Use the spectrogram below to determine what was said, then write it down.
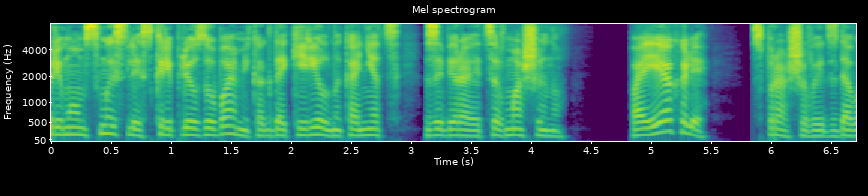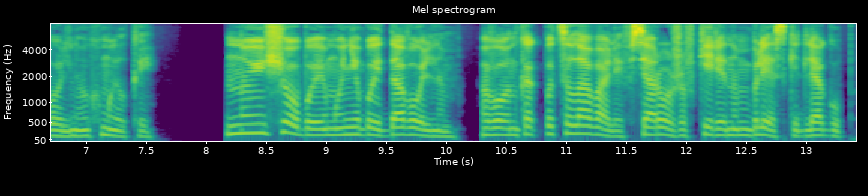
прямом смысле скреплю зубами, когда Кирилл, наконец, забирается в машину. «Поехали?» — спрашивает с довольной ухмылкой. Ну еще бы ему не быть довольным. Вон как поцеловали, вся рожа в Кирином блеске для губ.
